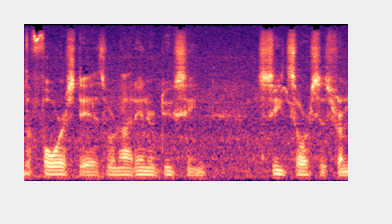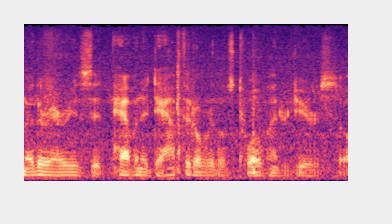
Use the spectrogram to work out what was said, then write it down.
the forest is. We're not introducing seed sources from other areas that haven't adapted over those 1,200 years. So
